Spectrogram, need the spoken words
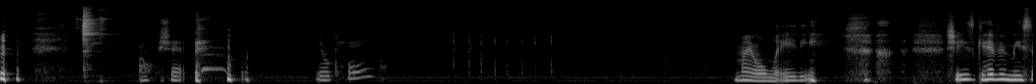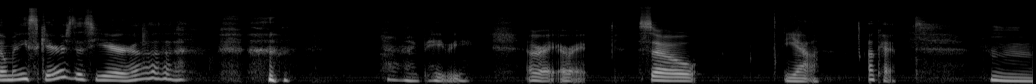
oh, shit. you okay? My old lady. She's given me so many scares this year. oh, my baby. All right, all right. So, yeah. Okay. Hmm.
